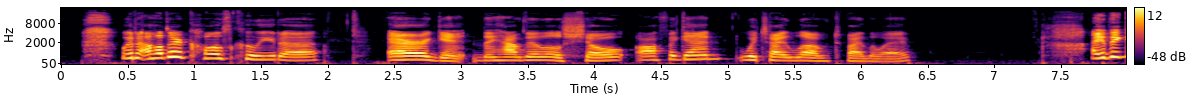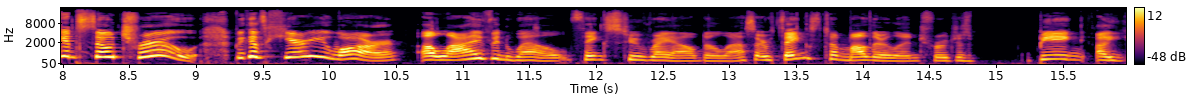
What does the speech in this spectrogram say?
when Alder calls Khalida arrogant, and they have their little show off again, which I loved, by the way. I think it's so true because here you are, alive and well, thanks to Raelle, no less, or thanks to Motherland for just being a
